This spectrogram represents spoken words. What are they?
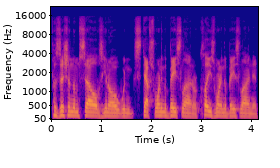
position themselves, you know, when Steph's running the baseline or Klay's running the baseline. And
